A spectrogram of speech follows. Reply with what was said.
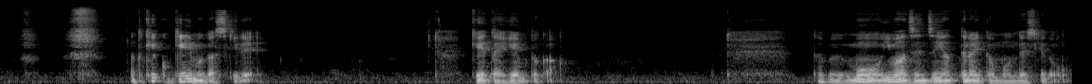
あと結構ゲームが好きで、携帯ゲームとか。多分もう今は全然やってないと思うんですけど、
